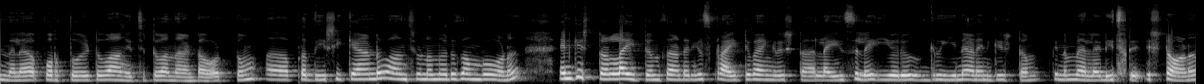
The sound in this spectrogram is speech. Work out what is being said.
ഇന്നലെ പുറത്തു പോയിട്ട് വാങ്ങിച്ചിട്ട് വന്നതാണ് കേട്ടോ. ഒട്ടും പ്രതീക്ഷിക്കാണ്ട് പ്രതീക്ഷിക്കാണ്ട് വാങ്ങിച്ചുകൊണ്ടുവന്നൊരു സംഭവമാണ്. എനിക്കിഷ്ടമുള്ള ഐറ്റംസ് ആണ്. എനിക്ക് സ്പ്രൈറ്റ് ഭയങ്കര ഇഷ്ടമാണ്. ലൈസിൽ ഈ ഒരു ഗ്രീനാണ് എനിക്കിഷ്ടം. പിന്നെ മെലഡി ഇഷ്ടമാണ്.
